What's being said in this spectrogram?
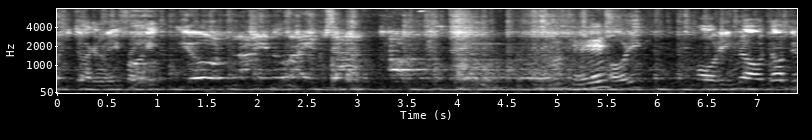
What, you talking to me, Froggy? Your nine lives are. Okay. Odie? Odie, no, don't do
